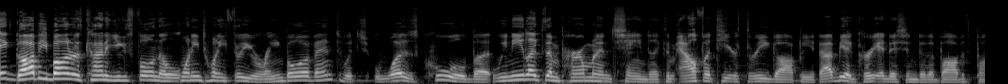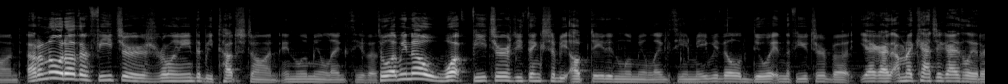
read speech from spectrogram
it Gobbipon was kind of useful in the 2023 Rainbow event, which was cool, but we need, like, some permanent change, like some Alpha Tier 3 Goppy That'd be a great addition to the Bob's Pond. I don't know what other features really need to be touched on in Loomian Legacy though. So let me know what features you think should be updated in Loomian Legacy. Maybe they'll do it in the future. But yeah, guys, I'm gonna catch you guys later.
